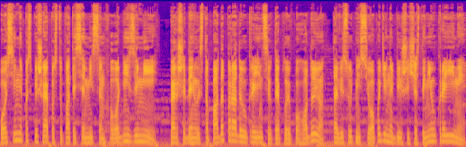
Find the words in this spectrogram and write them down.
Осінь не поспішає поступатися місцем холодній зимі. Перший день листопада порадив українців теплою погодою та відсутністю опадів на більшій частині України.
